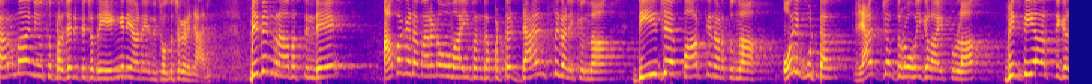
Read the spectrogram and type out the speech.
കർമ്മ ന്യൂസ് പ്രചരിപ്പിച്ചത് എങ്ങനെയാണ് എന്ന് ചോദിച്ചു കഴിഞ്ഞാൽ ബിപിൻ റാവത്തിന്റെ അപകട മരണവുമായി ബന്ധപ്പെട്ട് ഡാൻസ് കളിക്കുന്ന ഡി ജെ പാർട്ടി നടത്തുന്ന ഒരു കൂട്ടം രാജ്യദ്രോഹികളായിട്ടുള്ള വിദ്യാർത്ഥികൾ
